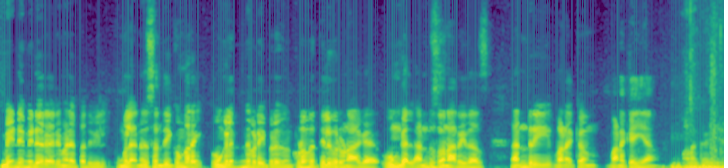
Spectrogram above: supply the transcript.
மீண்டும் இன்னொரு அருமையான பதிவில் உங்களை அன்பு சந்திக்கும் வரை உங்களிடத்திலிருந்து விடைபெறுவதும் குடும்பத்தில் ஒருவனாக உங்கள் அன்பு சொன்னார் நன்றி வணக்கம் வணக்கம் ஐயா. வணக்கம் ஐயா.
